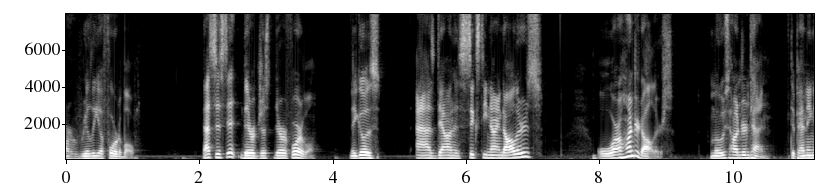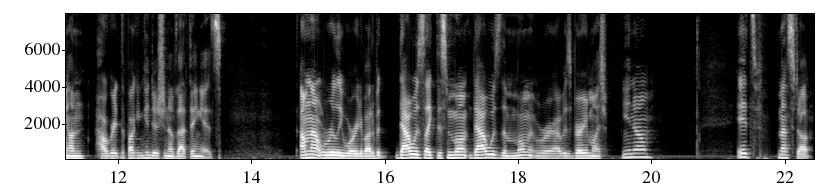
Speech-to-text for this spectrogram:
are really affordable. That's just it. They're just they're affordable. It goes as down as $69 or $100. Most 110 depending on how great the fucking condition of that thing is. I'm not really worried about it, but that was like this moment that was the moment where I was very much, you know, it's messed up.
